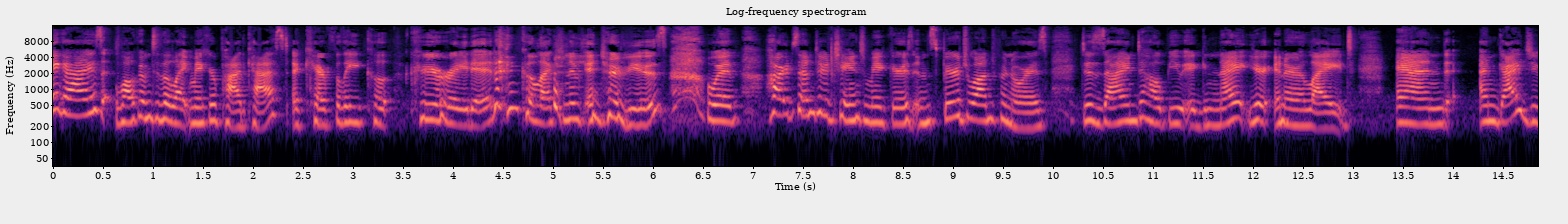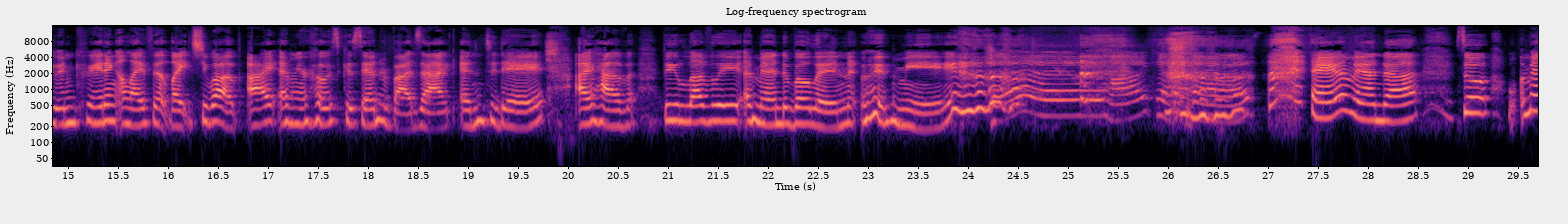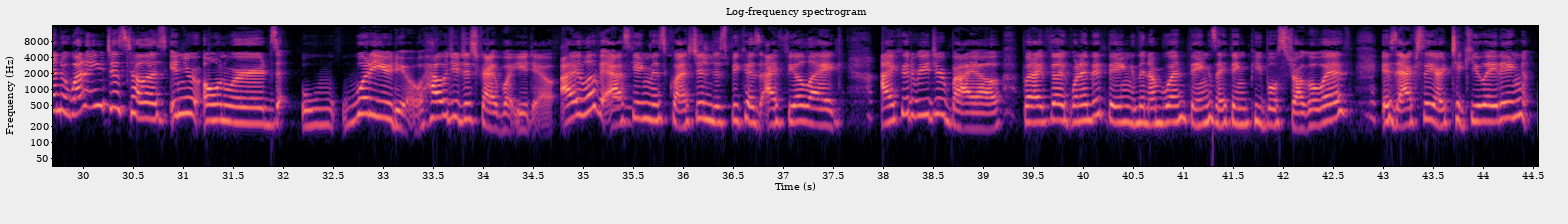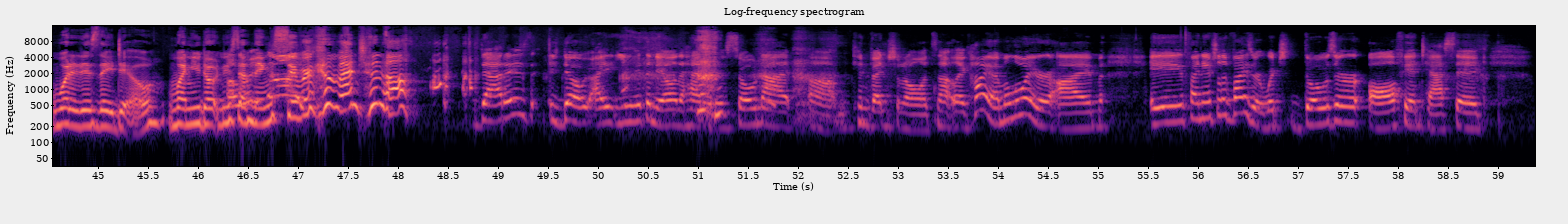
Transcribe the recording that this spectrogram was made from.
Hey guys, welcome to the Lightmaker Podcast, a carefully cu- curated collection of interviews with heart centered change makers and spiritual entrepreneurs designed to help you ignite your inner light and and guide you in creating a life that lights you up. I am your host, Cassandra Bodzak, and today I have the lovely Amanda Bolin with me. Hey, hi, Cass. Amanda. So, Amanda, why don't you just tell us in your own words, what do you do? How would you describe what you do? I love asking this question just because I feel like I could read your bio, but I feel like one of the thing, the number one things I think people struggle with is actually articulating what it is they do when you don't do Oh something super conventional. that is no, I you hit the nail on the head. It is so not um, conventional. It's not like, hi, I'm a lawyer. I'm a financial advisor, which those are all fantastic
